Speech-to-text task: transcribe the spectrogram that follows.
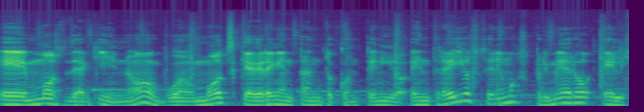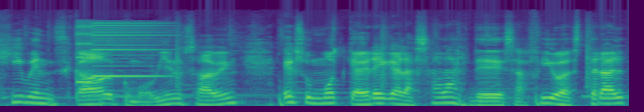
eh, mods de aquí, ¿no? mods que agreguen tanto contenido. Entre ellos tenemos primero el Heaven's Skull, como bien saben, es un mod que agrega las salas de desafío astral,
